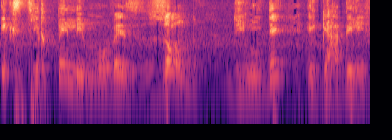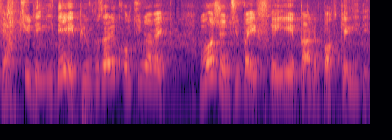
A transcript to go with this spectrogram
extirper les mauvaises ondes d'une idée et garder les vertus de l'idée. Et puis vous allez continuer avec. Moi, je ne suis pas effrayé par n'importe quelle idée.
